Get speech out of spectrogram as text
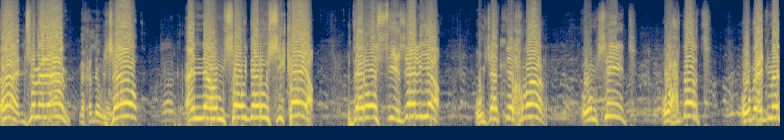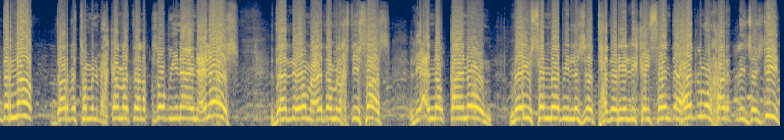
آه الجمع العام. جاو أنهم مشاو داروا شكايه داروا استعجاليه وجاتني الاخبار ومشيت وحضرت. وبعد ما درنا ضربتهم المحكمه تنقزوا بناء علاش؟ دار لهم عدم الاختصاص لأن القانون ما يسمى باللجنة التحضيرية اللي كيساند هذا المنخرط اللي جا جديد.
